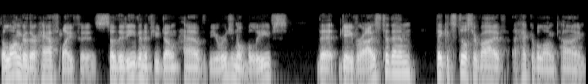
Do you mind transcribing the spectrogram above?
the longer their half life is. So that even if you don't have the original beliefs that gave rise to them, they could still survive a heck of a long time.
